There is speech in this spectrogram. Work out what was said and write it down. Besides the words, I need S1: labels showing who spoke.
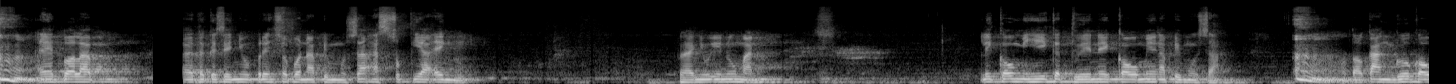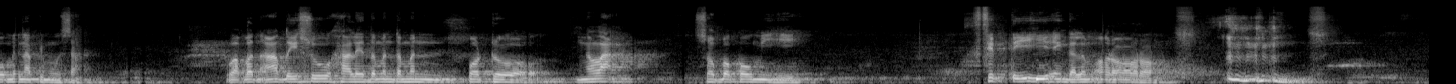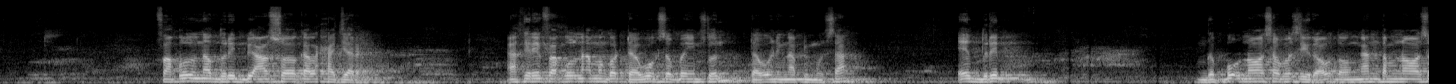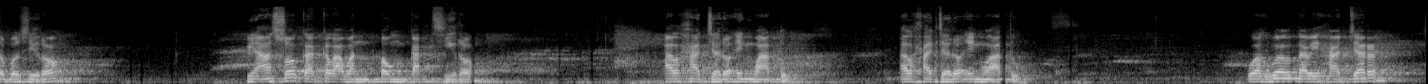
S1: eh tolap tegese nyuprih sapa Nabi Musa as-sukya ing banyu inuman. Likaumihi keduene kaume Nabi Musa. Atau kanggo kaume Nabi Musa. Wakat atisu hale teman-teman podo ngelak sapa kaumihi fitihi ing dalam ora-ora Fakul nadrib bi kal hajar. Akhirnya fakulna mengko dawuh sapa ingsun, dawuh ning Nabi Musa. Idrib ngepukno sapa sira utawa ngantemno sapa sira bi ka kelawan tongkat sira al hajaro ing watu al hajaro ing watu wa utawi hajar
